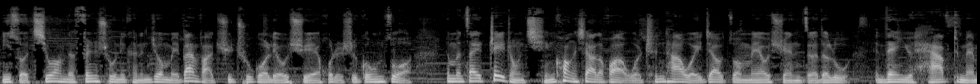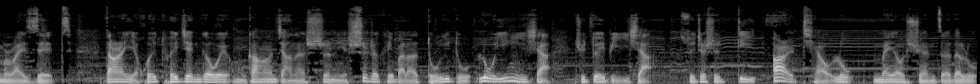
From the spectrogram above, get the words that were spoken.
你所期望的分数，你可能就没办法去出国留学或者是工作。那么在这种情况下的话，我称它为叫做没有选择的路。Then you have to memorize it。当然也会推荐各位，我们刚刚讲的是你试着可以把它读一读，录音一下，去对比一下。所以这是第二条路，没有选择的路。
